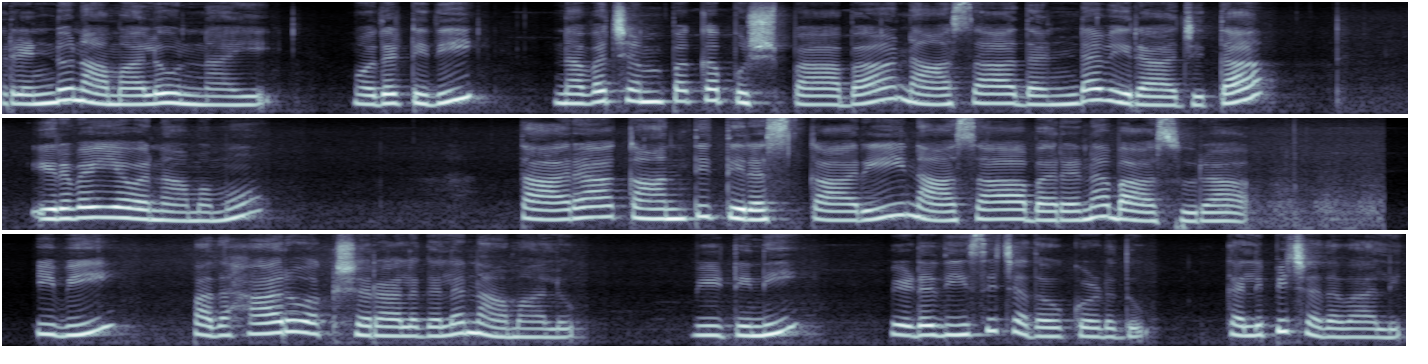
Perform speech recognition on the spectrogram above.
రెండు నామాలు ఉన్నాయి. మొదటిది నవచంపక పుష్పాభ నాసాదండ విరాజిత ఇరవయవ నామము. తారాకాంతి తిరస్కారి నాసాభరణ బాసుర. ఇవి పదహారు అక్షరాల గల నామాలు. వీటిని విడదీసి చదవకూడదు. కలిపి చదవాలి.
